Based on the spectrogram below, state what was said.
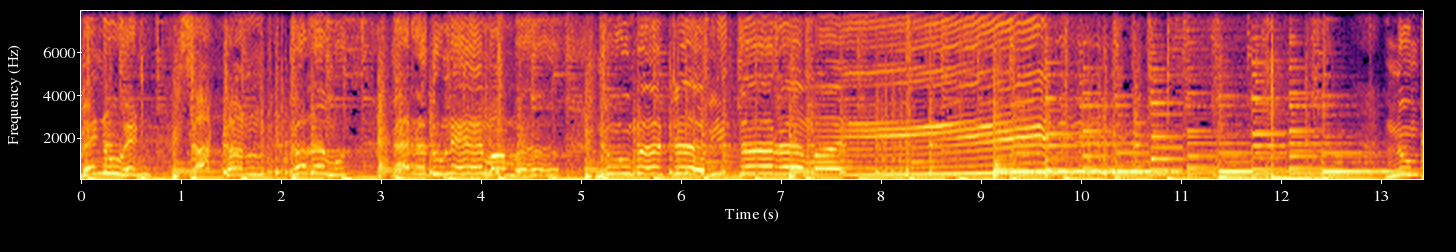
වෙනුවෙන් සටන් කළමුත් පැරදුනේ මම නුඹට විතරමයි. නුඹ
